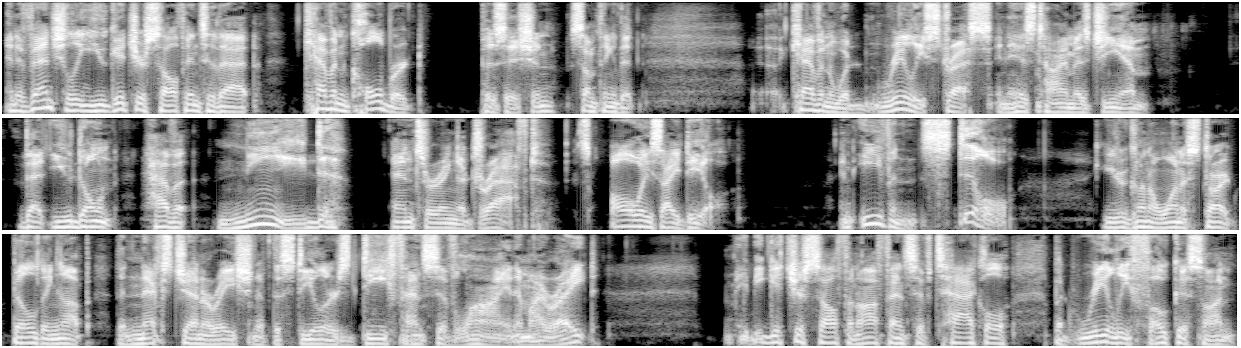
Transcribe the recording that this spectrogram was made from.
And eventually you get yourself into that Kevin Colbert position, something that Kevin would really stress in his time as GM that you don't have a need entering a draft. It's always ideal. And even still, you're going to want to start building up the next generation of the Steelers defensive line. Am I right? Maybe get yourself an offensive tackle, but really focus on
